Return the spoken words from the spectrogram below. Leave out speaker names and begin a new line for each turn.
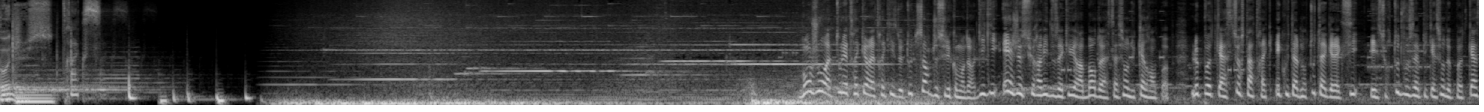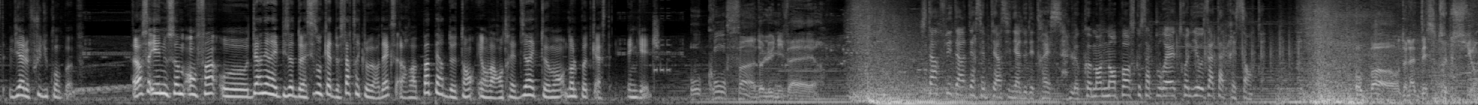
Bonus.
Trax.
Bonjour à tous les trekkers et trekkies de toutes sortes, je suis le commandeur Guigui et je suis ravi de vous accueillir à bord de la station du Cadran Pop, le podcast sur Star Trek écoutable dans toute la galaxie et sur toutes vos applications de podcast via le flux du coin pop. Alors ça y est, nous sommes enfin au dernier épisode de la saison 4 de Star Trek Lower Decks, alors on va pas perdre de temps et on va rentrer directement dans le podcast. Engage.
Aux confins de l'univers,
Starfleet a intercepté un signal de détresse. Le commandement pense que ça pourrait être lié aux attaques récentes.
au bord de la destruction,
